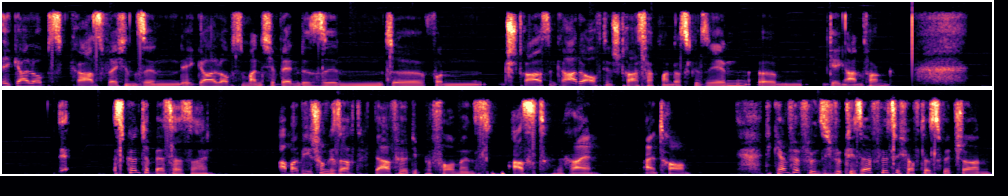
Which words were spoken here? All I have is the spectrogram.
egal ob es Grasflächen sind, egal ob es manche Wände sind äh, von Straßen, gerade auf den Straßen hat man das gesehen ähm, gegen Anfang. Es könnte besser sein. Aber wie schon gesagt, dafür die Performance ast rein. Ein Traum. Die Kämpfe fühlen sich wirklich sehr flüssig auf der Switch an.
